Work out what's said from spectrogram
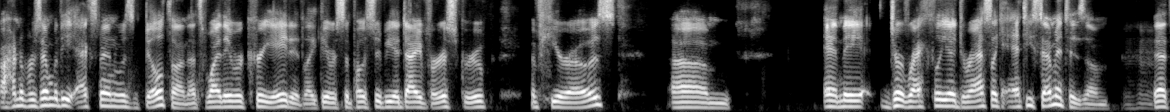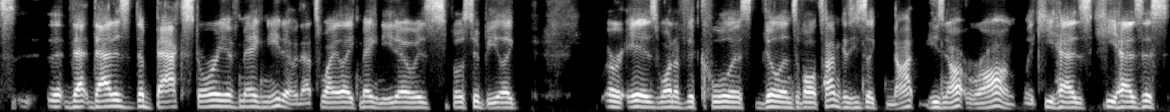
100% what the x-men was built on. That's why they were created. Like they were supposed to be a diverse group of heroes um and they directly address like anti-semitism. That's that that, that is the backstory of magneto. That's why like magneto is supposed to be like or is one of the coolest villains of all time because he's like not he's not wrong like he has he has this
